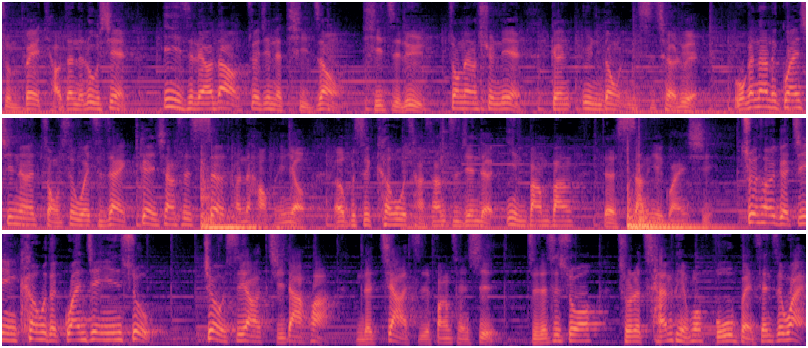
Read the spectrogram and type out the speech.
准备挑战的路线。一直聊到最近的体重、体脂率、重量训练跟运动饮食策略。我跟他的关系呢，总是维持在更像是社团的好朋友，而不是客户厂商之间的硬邦邦的商业关系。最后一个经营客户的关键因素，就是要极大化你的价值方程式。指的是说，除了产品或服务本身之外，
